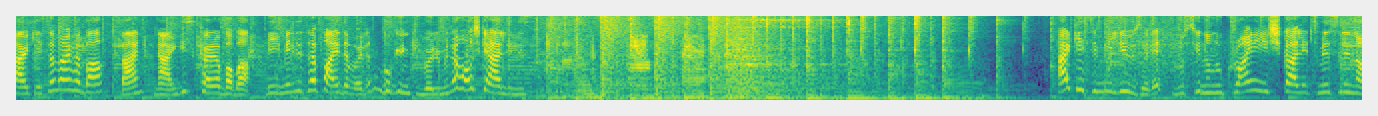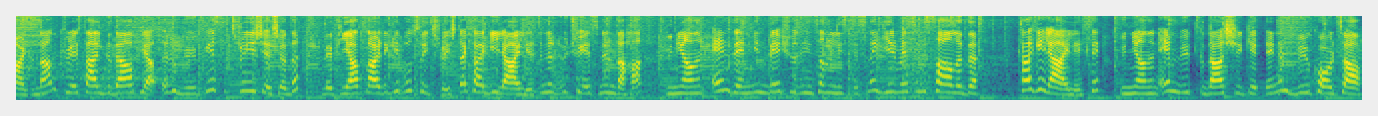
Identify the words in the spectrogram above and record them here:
Herkese merhaba, ben Nergis Karababa. Bilmenizde fayda varın bugünkü bölümüne hoş geldiniz. Herkesin bildiği üzere Rusya'nın Ukrayna'yı işgal etmesinin ardından küresel gıda fiyatları büyük bir sıçrayış yaşadı ve fiyatlardaki bu sıçrayışta Kagil ailesinin 3 üyesinin daha dünyanın en zengin 500 insanın listesine girmesini sağladı. Kagel ailesi dünyanın en büyük gıda şirketlerinin büyük ortağı.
